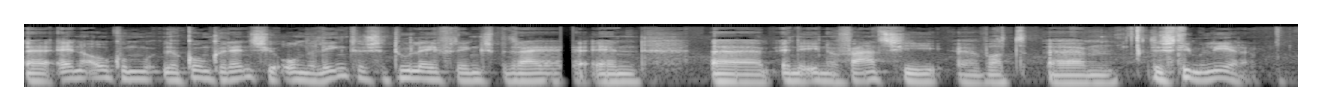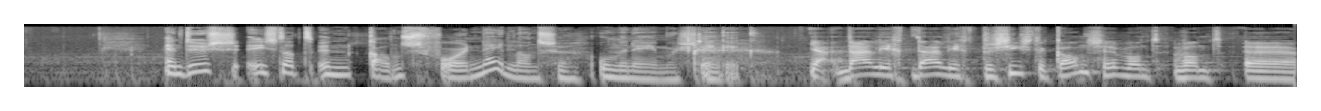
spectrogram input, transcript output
Uh, en ook om de concurrentie onderling tussen toeleveringsbedrijven en, en de innovatie uh, wat um, te stimuleren. En dus is dat een kans voor Nederlandse ondernemers, denk ik. Ja, daar ligt, daar ligt precies de kans. Hè, want want uh,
